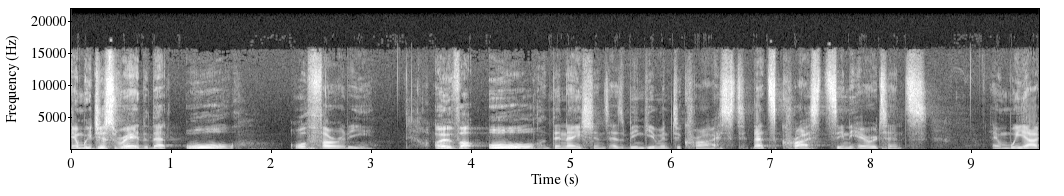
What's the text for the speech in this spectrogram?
And we just read that all authority over all the nations has been given to Christ. That's Christ's inheritance. And we are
